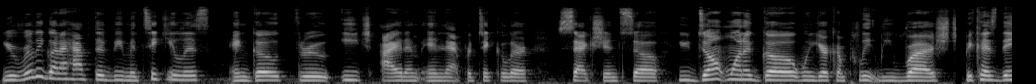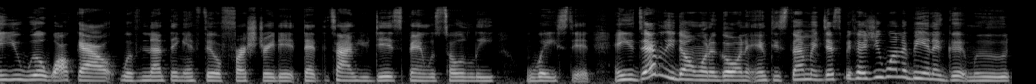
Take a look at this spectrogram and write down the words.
you're really going to have to be meticulous and go through each item in that particular section. So you don't want to go when you're completely rushed because then you will walk out with nothing and feel frustrated that the time you did spend was totally wasted. And you definitely don't want to go on an empty stomach just because you want to be in a good mood.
